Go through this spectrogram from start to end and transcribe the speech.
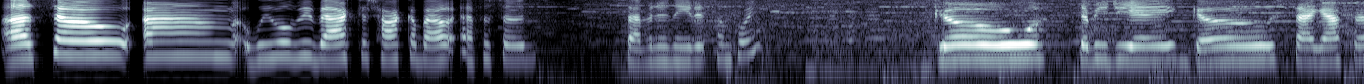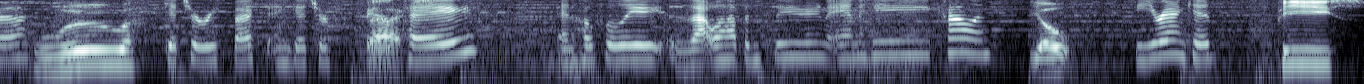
Uh, so um, we will be back to talk about episodes seven and eight at some point. Go WGA, go SAG-AFTRA, Woo. get your respect and get your fair Facts. pay, and hopefully that will happen soon. And hey, Colin, Yo. see you around, kid. Peace.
